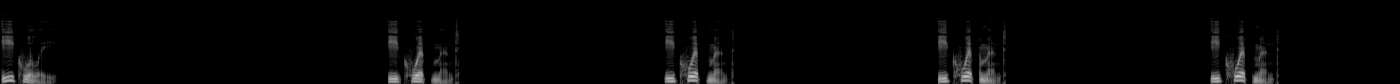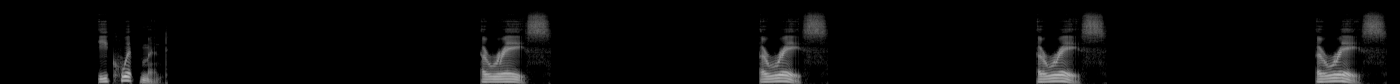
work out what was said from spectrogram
Equally equipment. Equipment. Equipment. Equipment. Equipment. Erase erase erase erase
